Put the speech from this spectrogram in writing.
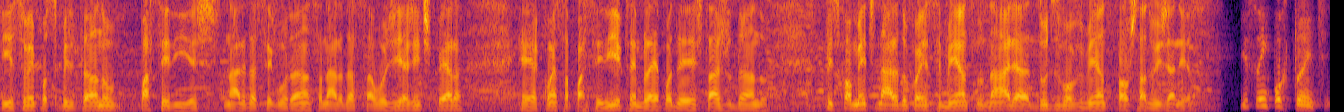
isso vem possibilitando parcerias na área da segurança, na área da saúde, e a gente espera, é, com essa parceria, que a Assembleia poder estar ajudando, principalmente na área do conhecimento, na área do desenvolvimento para o Estado do Rio de Janeiro. Isso é importante.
